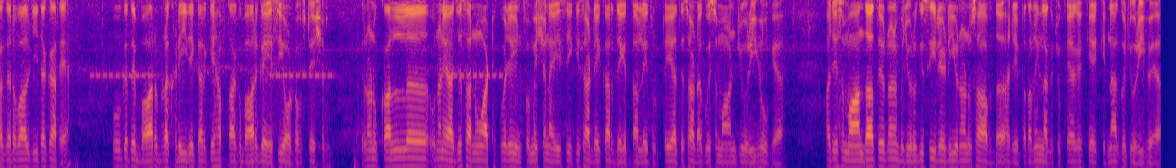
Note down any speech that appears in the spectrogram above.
ਅਗਰਵਾਲ ਜੀ ਦਾ ਘਰ ਆ। ਉਹ ਕਿਤੇ ਬਾਹਰ ਰਖੜੀ ਦੇ ਕਰਕੇ ਹਫਤਾ ਕੁ ਬਾਹਰ ਗਏ ਸੀ ਆਊਟ ਆਫ ਸਟੇਸ਼ਨ ਤੇ ਉਹਨਾਂ ਨੂੰ ਕੱਲ ਉਹਨਾਂ ਨੇ ਅੱਜ ਸਾਨੂੰ 8 ਵਜੇ ਇਨਫੋਰਮੇਸ਼ਨ ਆਈ ਸੀ ਕਿ ਸਾਡੇ ਘਰ ਦੇ ਤਾਲੇ ਟੁੱਟੇ ਆ ਤੇ ਸਾਡਾ ਕੋਈ ਸਮਾਨ ਚੋਰੀ ਹੋ ਗਿਆ। ਹਜੇ ਸਮਾਨ ਦਾ ਤੇ ਉਹਨਾਂ ਨੇ ਬਜ਼ੁਰਗ ਸੀ ਲੇਡੀ ਉਹਨਾਂ ਨੂੰ ਹਿਸਾਬ ਦਾ ਹਜੇ ਪਤਾ ਨਹੀਂ ਲੱਗ ਚੁੱਕਿਆ ਕਿ ਕਿੰਨਾ ਕੁ ਚੋਰੀ ਹੋਇਆ।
